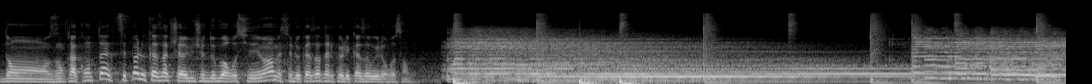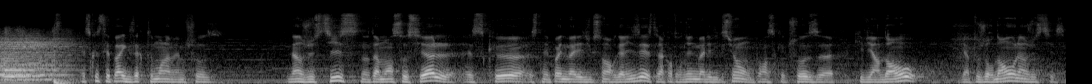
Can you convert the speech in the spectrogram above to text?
dans un cas contact. C'est pas le Kazakh que j'ai l'habitude de voir au cinéma, mais c'est le Kazakh tel que les Kazaouis le ressemblent. Est-ce que c'est pas exactement la même chose? L'injustice, notamment sociale, est-ce que ce n'est pas une malédiction organisée? C'est-à-dire quand on dit une malédiction, on pense à quelque chose euh, qui vient d'en haut. Il vient toujours d'en haut l'injustice.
